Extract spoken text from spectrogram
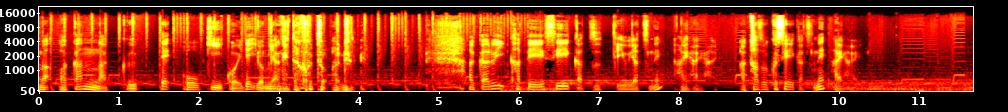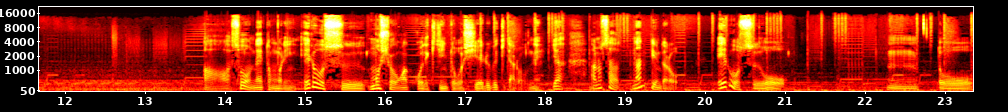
がわかんなくて大きい声で読み上げたことある 明るい家庭生活っていうやつね。はいはいはい。あ、家族生活ね。はいはい。ああ、そうね、ともりん。エロスも小学校できちんと教えるべきだろうね。いや、あのさ、なんて言うんだろう。エロスを、うーんと、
